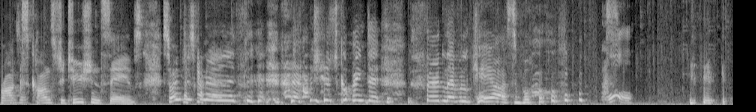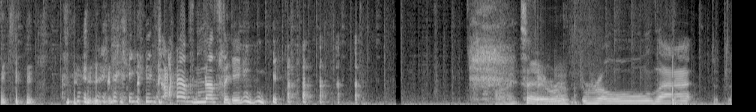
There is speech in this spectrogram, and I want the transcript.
Procs Constitution saves, so I'm just gonna. I'm just going to third level Chaos Bolt. Whoa! I have nothing. All right. So fair ro- roll that. Da, da,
